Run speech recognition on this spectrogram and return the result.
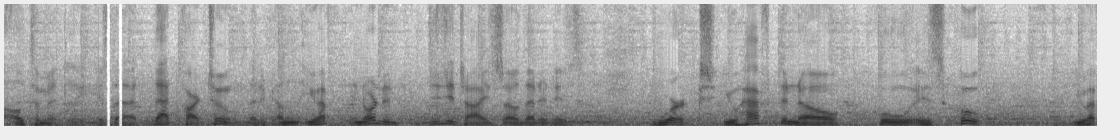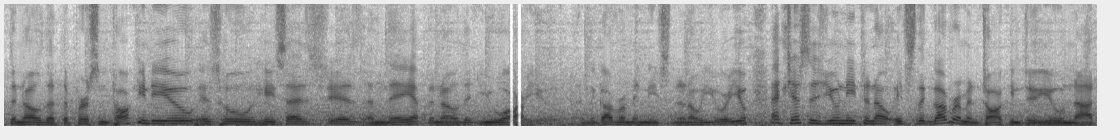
Ultimately, is that that cartoon that if you have, in order to digitize so that it is works, you have to know who is who. You have to know that the person talking to you is who he says she is, and they have to know that you are you. And the government needs to know you are you. And just as you need to know, it's the government talking to you, not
